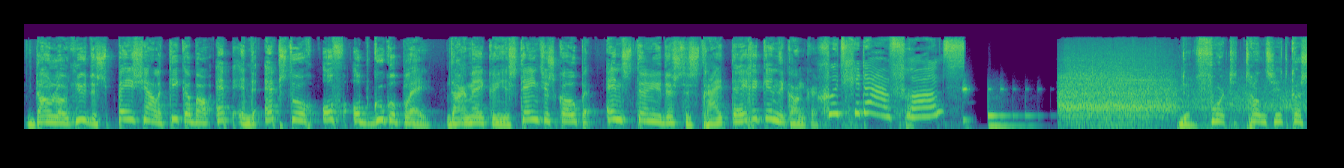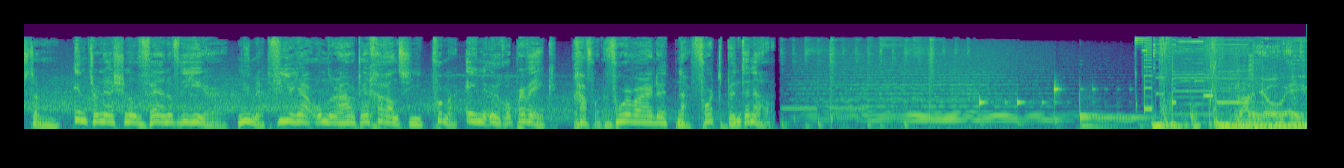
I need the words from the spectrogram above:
download nu de speciale Kikkerbouw-app in de App Store of op Google Play. Daarmee kun je steentjes kopen en steun je dus de strijd tegen kinderkanker. Goed gedaan, Frans. De Ford Transit Custom. International Van of the Year. Nu met 4 jaar onderhoud en garantie voor maar 1 euro per week. Ga voor de voorwaarden naar Ford.nl. Radio 1.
